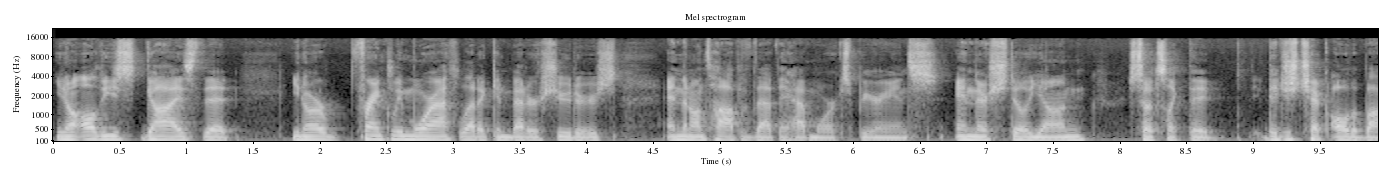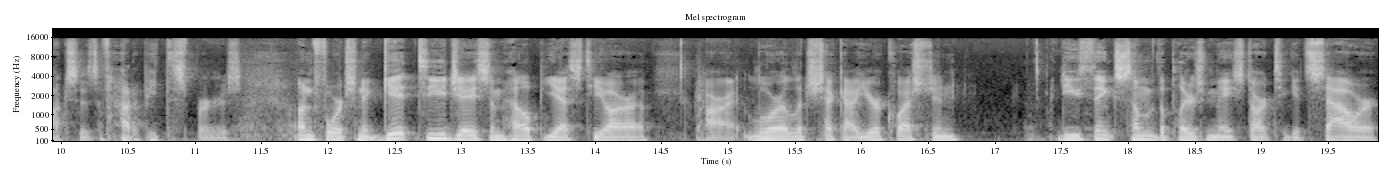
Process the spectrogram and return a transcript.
You know, all these guys that you know, are frankly more athletic and better shooters. And then on top of that, they have more experience and they're still young. So it's like they they just check all the boxes of how to beat the Spurs. Unfortunate. Get TJ some help. Yes, Tiara. All right, Laura, let's check out your question. do you think some of the players may start to get sour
